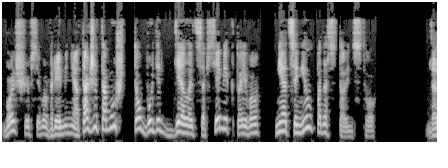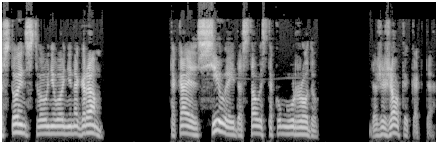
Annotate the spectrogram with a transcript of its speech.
больше всего времени, а также тому, что будет делать со всеми, кто его не оценил по достоинству. Достоинство у него не на грамм. Такая сила и досталась такому уроду. Даже жалко как-то.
